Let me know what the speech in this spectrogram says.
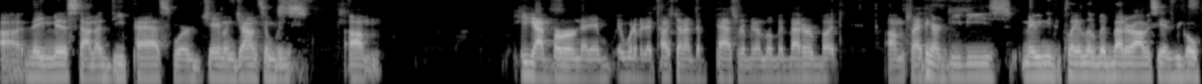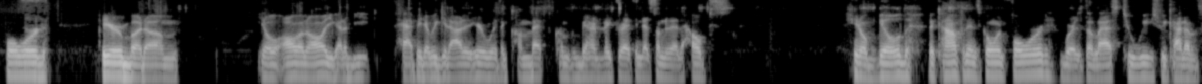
uh, they missed on a deep pass where Jaylon Johnson was. Um, he got burned, and it, it, would have been a touchdown if the pass would have been a little bit better. But um, so I think our DBs maybe need to play a little bit better, obviously, as we go forward here. But um, you know, all in all, you got to be happy that we get out of here with a comeback, come from behind victory. I think that's something that helps, you know, build the confidence going forward. Whereas the last two weeks, we kind of,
